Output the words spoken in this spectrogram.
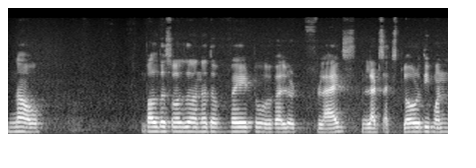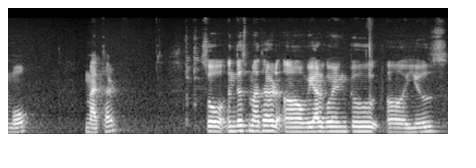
Now well this was another way to evaluate flags. Let's explore the one more method. So in this method uh, we are going to uh, use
